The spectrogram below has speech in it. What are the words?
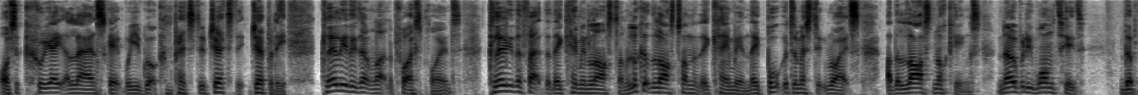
or to create a landscape where you've got competitive jeopardy. jeopardy. Clearly, they don't like the price point. Clearly, the fact that they came in last time. Look at the last time that they came in. They bought the domestic rights at the last knockings. Nobody wanted. The,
